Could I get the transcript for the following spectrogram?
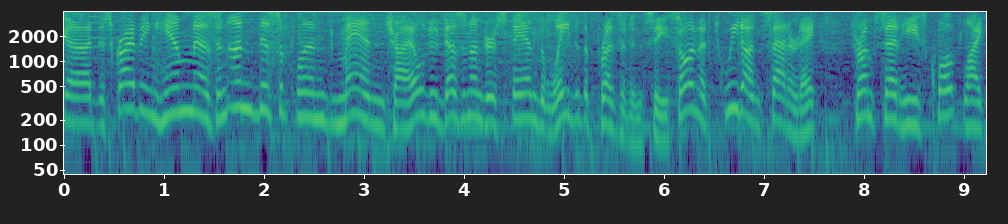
uh, describing him as an undisciplined man child who doesn't understand the weight of the presidency. So, in a tweet on Saturday, Trump said he's, quote, like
